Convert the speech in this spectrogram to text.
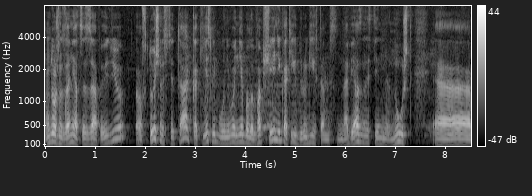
он должен заняться заповедью в точности так, как если бы у него не было вообще никаких других там, обязанностей, нужд, э,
